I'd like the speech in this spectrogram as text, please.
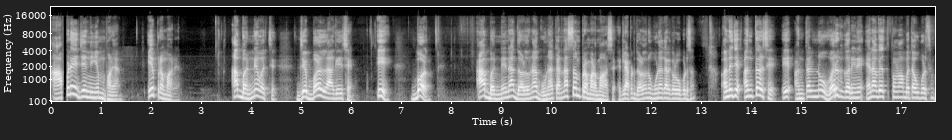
આપણે જે નિયમ ભણ્યા એ પ્રમાણે આ બંને વચ્ચે જે બળ લાગે છે એ બળ આ બંનેના દળોના ગુણાકારના સમપ્રમાણમાં હશે. એટલે આપણે દળોનો ગુણાકાર કરવો પડશે અને જે અંતર છે એ અંતરનો વર્ગ કરીને એના વ્યસ્ત પ્રમાણમાં બતાવવું પડશે.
